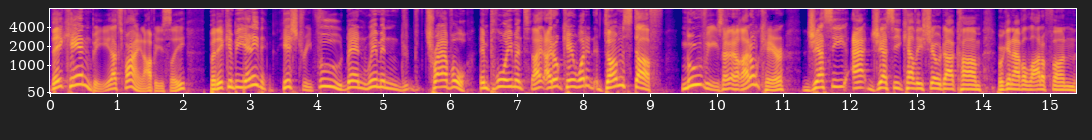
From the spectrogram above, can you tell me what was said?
They can be. That's fine, obviously. But it can be anything history, food, men, women, travel, employment. I, I don't care what it, dumb stuff, movies. I, I don't care. Jesse at jessekellyshow.com. We're going to have a lot of fun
